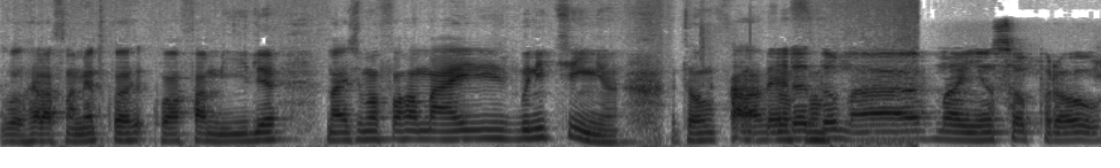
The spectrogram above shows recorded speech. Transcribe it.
o relacionamento com a, com a família, mas de uma forma mais bonitinha. Então falava uma beira forma- do mar, manhã soprou.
